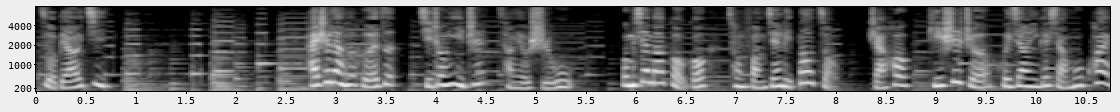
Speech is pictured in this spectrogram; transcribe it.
做标记，还是两个盒子，其中一只藏有食物。我们先把狗狗从房间里抱走，然后提示者会将一个小木块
